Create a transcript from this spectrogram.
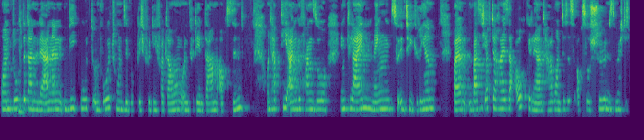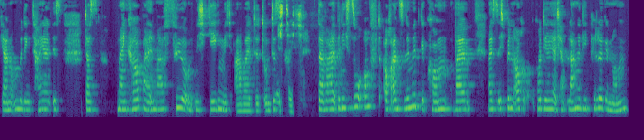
und durfte dann lernen, wie gut und wohltun sie wirklich für die Verdauung und für den Darm auch sind und habe die angefangen so in kleinen Mengen zu integrieren, weil was ich auf der Reise auch gelernt habe und das ist auch so schön, und das möchte ich gerne unbedingt teilen, ist, dass mein Körper immer für und nicht gegen mich arbeitet. Und das, Richtig. da war, bin ich so oft auch ans Limit gekommen, weil, weißt du, ich bin auch, Cordelia, ich habe lange die Pille genommen.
